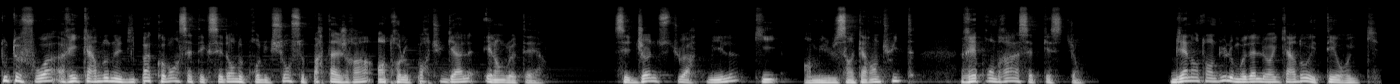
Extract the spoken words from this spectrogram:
Toutefois, Ricardo ne dit pas comment cet excédent de production se partagera entre le Portugal et l'Angleterre. C'est John Stuart Mill qui, en 1848, répondra à cette question. Bien entendu, le modèle de Ricardo est théorique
